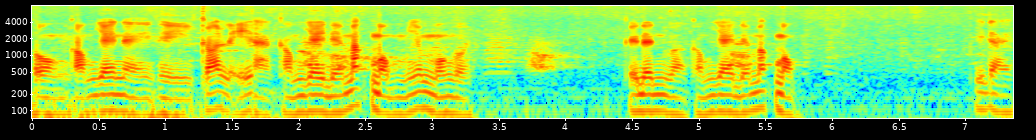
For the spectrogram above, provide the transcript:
còn cọng dây này thì có lẽ là cọng dây để mắc mùng nha mọi người. Cái đinh và cọng dây để mắc mùng. Phía đây.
